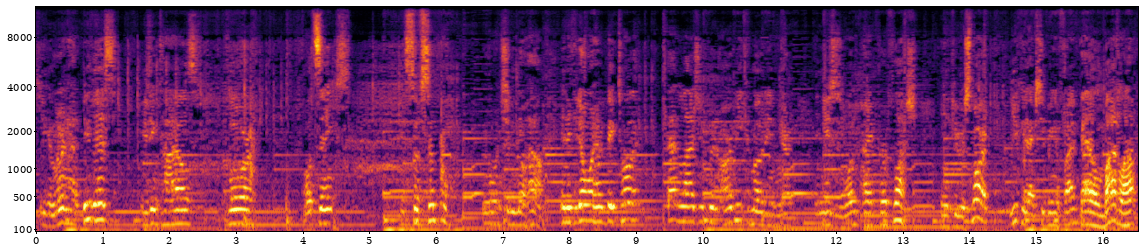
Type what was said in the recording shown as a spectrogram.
So you can learn how to do this using tiles, floor, old sinks. It's so simple. We want you to know how. And if you don't want to have a big toilet, that allows you to put an RV commode in here and uses one pipe per flush. And if you were smart, you could actually bring a five gallon bottle out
